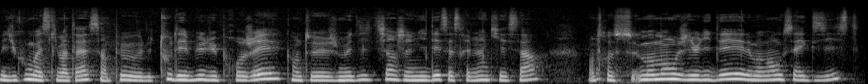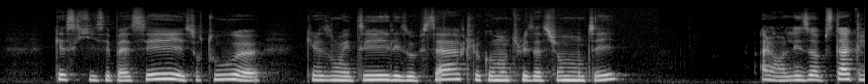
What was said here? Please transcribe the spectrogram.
Mais du coup, moi, ce qui m'intéresse, c'est un peu le tout début du projet. Quand je me dis, tiens, j'ai une idée, ça serait bien qu'il y ait ça. Entre ce moment où j'ai eu l'idée et le moment où ça existe, qu'est-ce qui s'est passé? Et surtout, quels ont été les obstacles, comment tu les as surmontés? Alors les obstacles,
